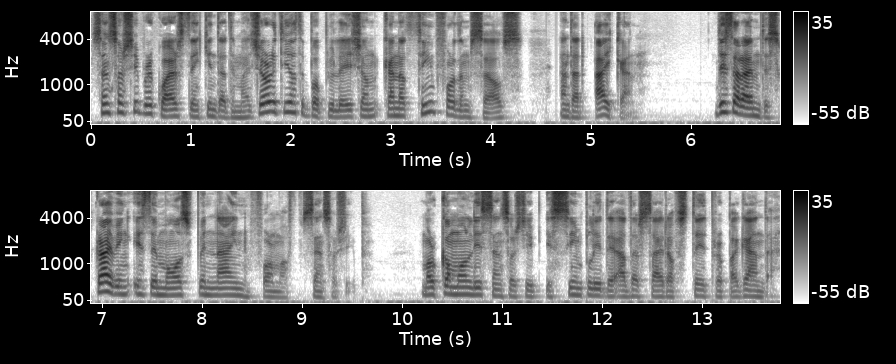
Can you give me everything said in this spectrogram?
censorship requires thinking that the majority of the population cannot think for themselves and that I can. This that I'm describing is the most benign form of censorship. More commonly, censorship is simply the other side of state propaganda,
